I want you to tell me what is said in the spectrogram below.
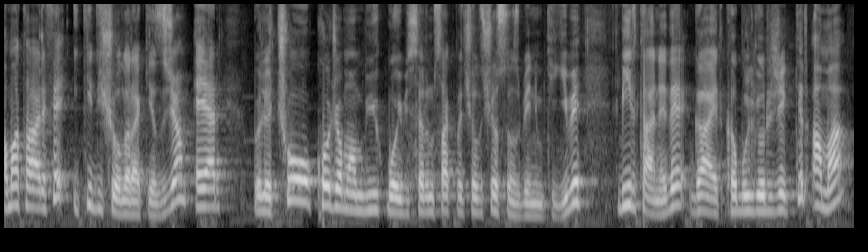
Ama tarife iki diş olarak yazacağım. Eğer böyle çok kocaman büyük boy bir sarımsakla çalışıyorsanız benimki gibi bir tane de gayet kabul görecektir. Ama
